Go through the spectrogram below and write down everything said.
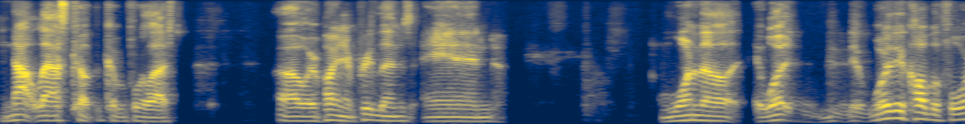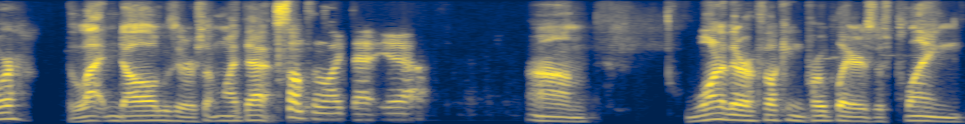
not last cup. The cup before last. Uh, we were playing in prelims, and one of the what what are they called before? The Latin Dogs or something like that. something like that. Yeah. Um, one of their fucking pro players was playing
